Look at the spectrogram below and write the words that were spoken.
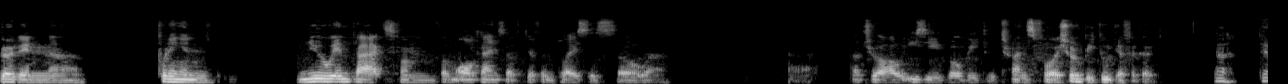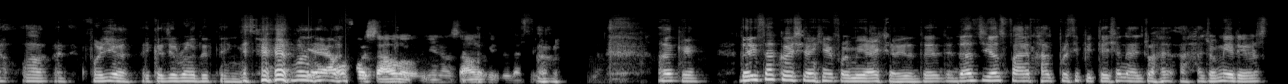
good in uh, putting in new impacts from, from all kinds of different places. So uh, uh, not sure how easy it will be to transfer. It shouldn't be too difficult. Yeah, well, for you because you wrote the thing. For Yeah, or for Saulo, you know, Saulo can do that. for. Okay. There is a question here for me actually. Does GEOS5 have precipitation hydro, hydrometeors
